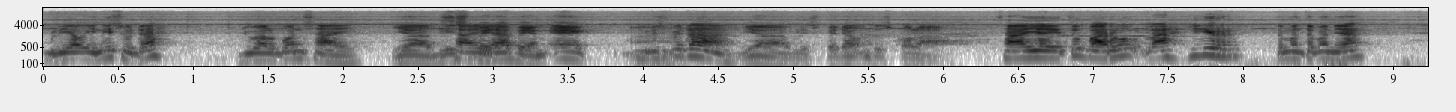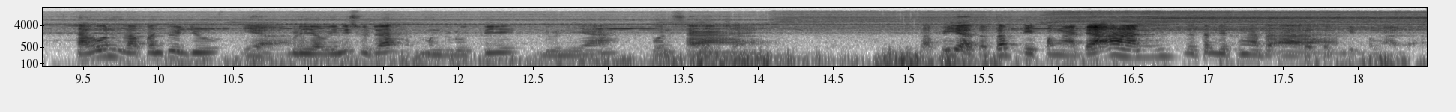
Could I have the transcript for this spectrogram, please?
beliau ini sudah jual bonsai. Ya beli saya, sepeda BMX. nah, beli sepeda. Ya beli sepeda untuk sekolah. Saya itu baru lahir teman-teman ya. Tahun 87 ya. Beliau ini sudah menggeluti dunia bonsai, bonsai. Tapi ya tetap di pengadaan. Tetap di pengadaan. Tetap di pengadaan. Tetap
